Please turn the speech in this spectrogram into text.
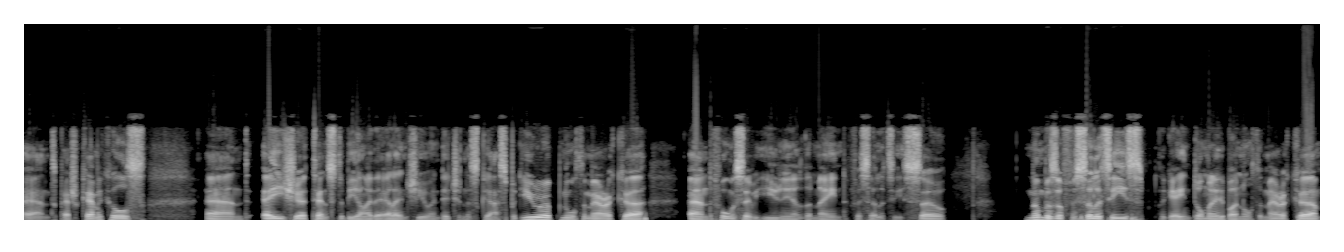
and petrochemicals. And Asia tends to be either LNG or indigenous gas, but Europe, North America, and the former Soviet Union are the main facilities. So numbers of facilities, again, dominated by North America,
